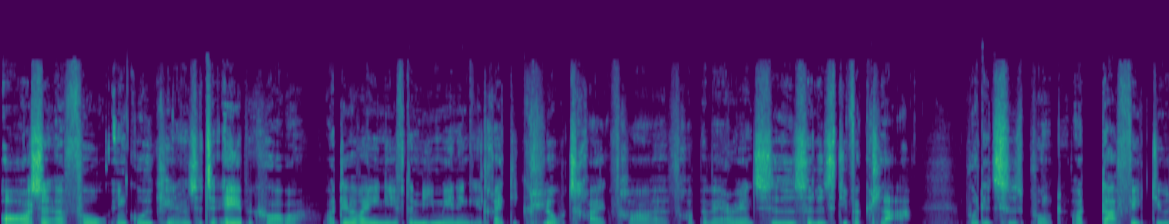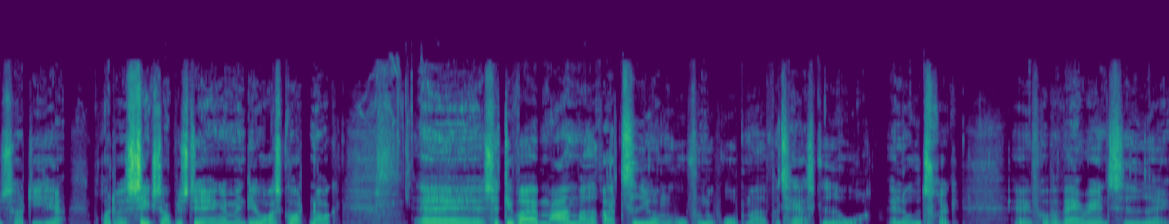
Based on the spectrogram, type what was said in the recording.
også at få en godkendelse til abekopper. Og det var egentlig efter min mening et rigtig klogt træk fra, fra Bavarians side, således de var klar på det tidspunkt. Og der fik de jo så de her, jeg tror det var seks opjusteringer, men det var også godt nok. Øh, så det var meget, meget ret tid i omhu, for nu brugte meget fortærskede ord eller udtryk øh, fra Bavarians side af.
